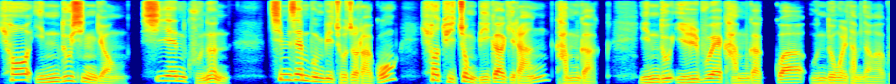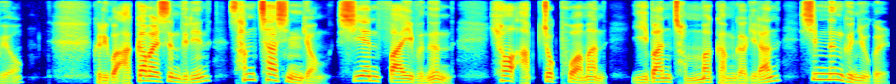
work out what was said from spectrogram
혀 인두신경 CN9는 침샘 분비 조절하고 혀 뒤쪽 미각이랑 감각, 인두 일부의 감각과 운동을 담당하고요. 그리고 아까 말씀드린 3차 신경 CN5는 혀 앞쪽 포함한 입안 점막 감각이란 씹는 근육을,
